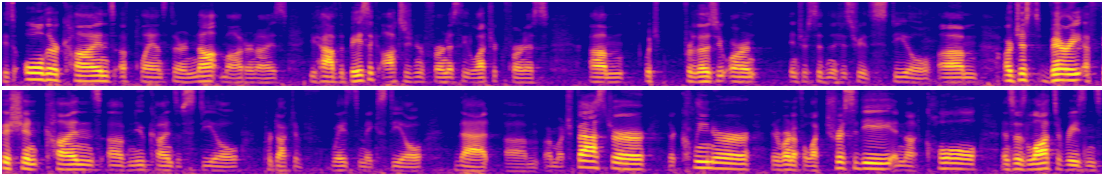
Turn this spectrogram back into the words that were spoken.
These older kinds of plants that are not modernized. You have the basic oxygen furnace, the electric furnace, um, which for those who aren't interested in the history of steel, um, are just very efficient kinds of new kinds of steel, productive ways to make steel that um, are much faster, they're cleaner, they run off electricity and not coal. And so there's lots of reasons.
